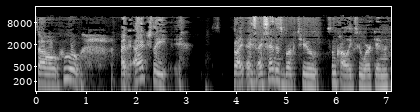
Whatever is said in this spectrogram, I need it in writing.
so who I, I actually so I, I, I sent this book to some colleagues who work in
